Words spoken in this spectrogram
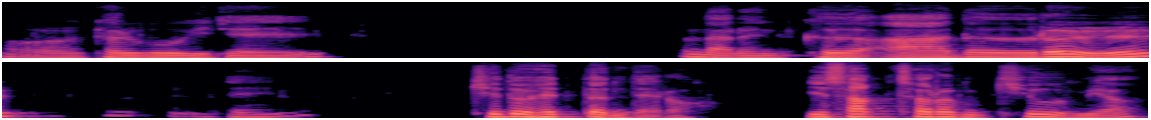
어 결국 이제 한나는 그 아들을 네 기도했던 대로 이삭처럼 키우며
